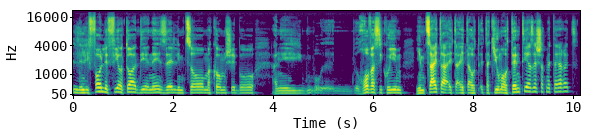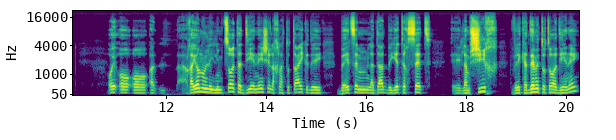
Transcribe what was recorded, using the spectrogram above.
לפעול לפי אותו ה-DNA זה למצוא מקום שבו אני, רוב הסיכויים, ימצא את, ה, את, ה, את, ה, את הקיום האותנטי הזה שאת מתארת? או, או, או הרעיון הוא למצוא את ה-DNA של החלטותיי כדי בעצם לדעת ביתר שאת אה, להמשיך ולקדם את אותו ה-DNA?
